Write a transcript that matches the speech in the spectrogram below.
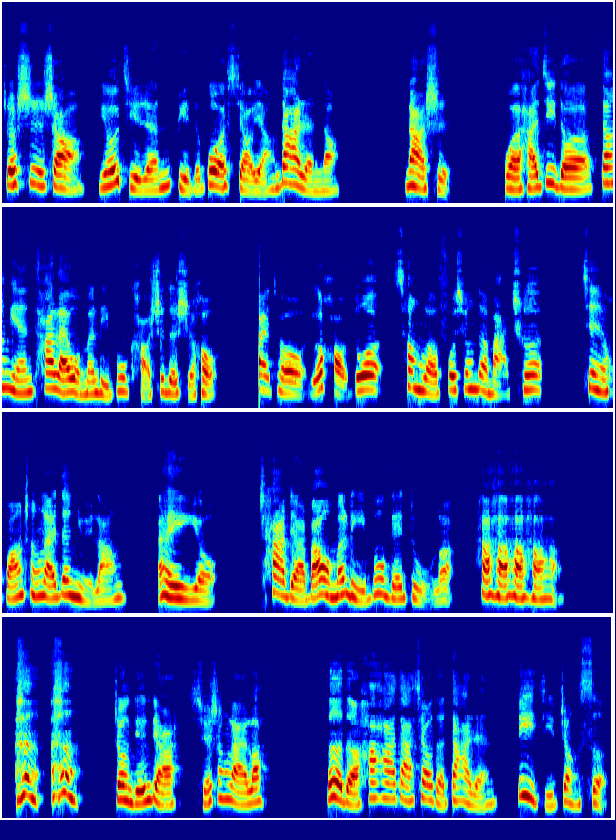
这世上有几人比得过小杨大人呢？那是。我还记得当年他来我们礼部考试的时候，外头有好多蹭了父兄的马车进皇城来的女郎，哎呦，差点把我们礼部给堵了！哈哈哈哈哈！正经点儿学生来了！乐得哈哈大笑的大人立即正色，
